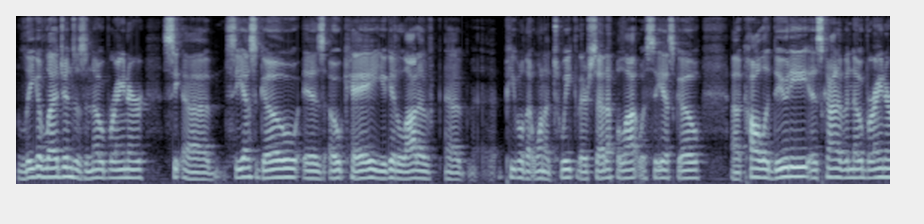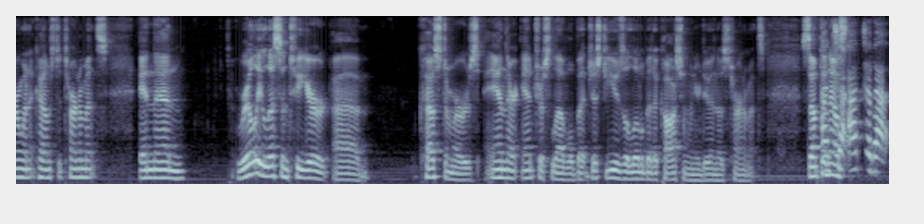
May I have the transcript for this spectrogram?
League of Legends is a no-brainer. C- uh, CS:GO is okay. You get a lot of uh, people that want to tweak their setup a lot with CS:GO. Uh, Call of Duty is kind of a no-brainer when it comes to tournaments, and then really listen to your uh, customers and their interest level, but just use a little bit of caution when you're doing those tournaments. Something and else. To add to that,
